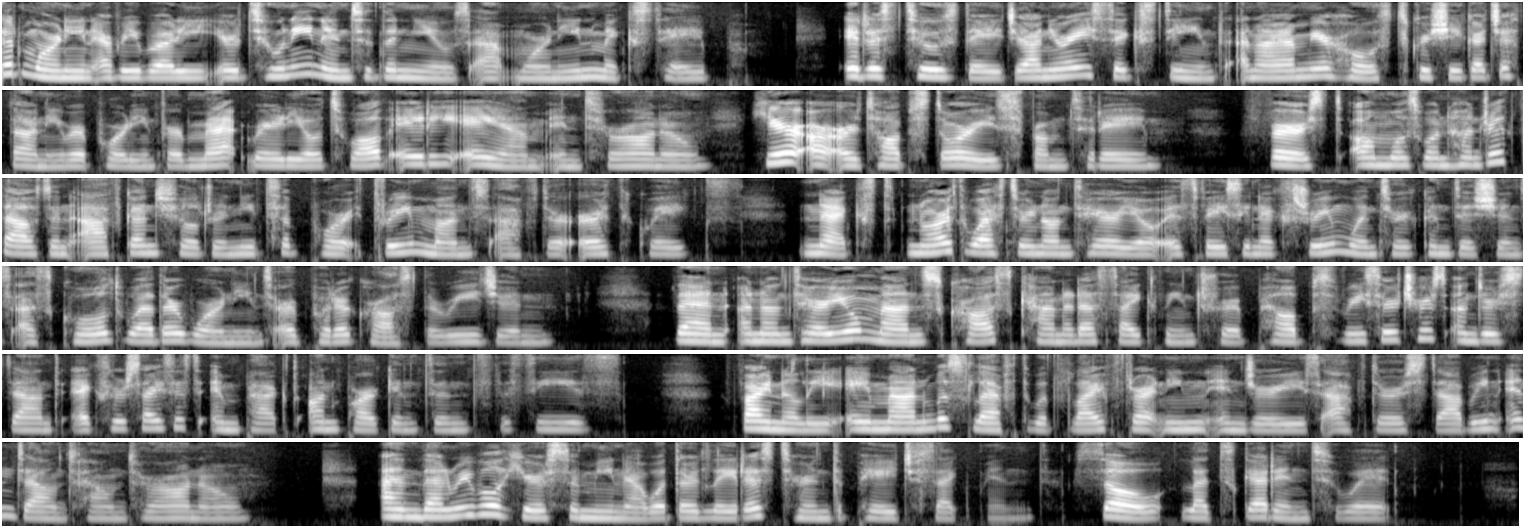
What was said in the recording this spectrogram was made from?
Good morning, everybody. You're tuning into the news at Morning Mixtape. It is Tuesday, January 16th, and I am your host, Krishika Jethani, reporting for Met Radio 1280 AM in Toronto. Here are our top stories from today. First, almost 100,000 Afghan children need support three months after earthquakes. Next, northwestern Ontario is facing extreme winter conditions as cold weather warnings are put across the region. Then, an Ontario man's cross Canada cycling trip helps researchers understand exercise's impact on Parkinson's disease. Finally, a man was left with life threatening injuries after a stabbing in downtown Toronto. And then we will hear Samina with their latest Turn the Page segment. So, let's get into it.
